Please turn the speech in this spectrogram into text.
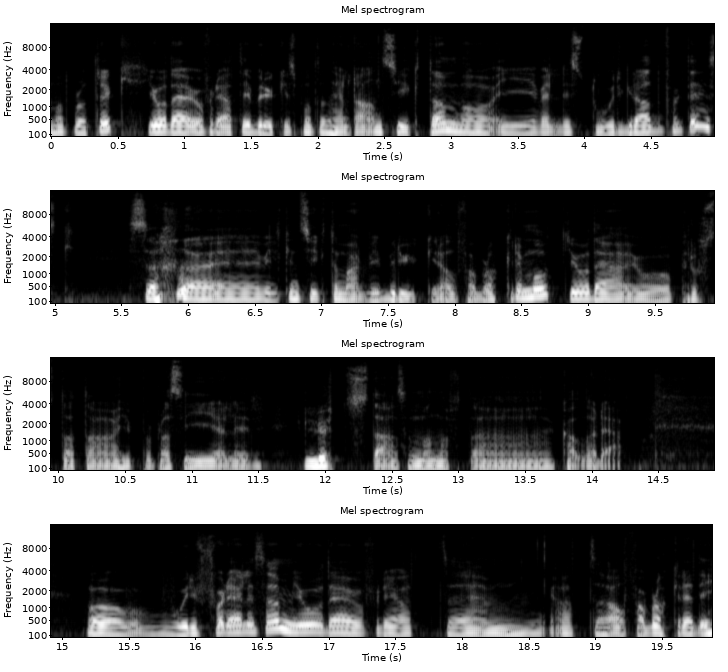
mot blodtrykk? Jo, det er jo fordi at de brukes mot en helt annen sykdom, og i veldig stor grad, faktisk. Så eh, hvilken sykdom er det vi bruker alfablokkere mot? Jo, det er jo prostatahypoplasi, eller LUTS, da, som man ofte kaller det. Og hvorfor det, liksom? Jo, det er jo fordi at, um, at alfablokkere de,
